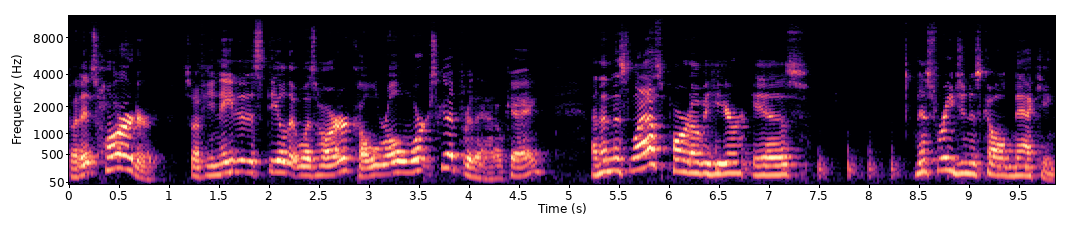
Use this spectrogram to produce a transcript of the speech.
But it's harder. So if you needed a steel that was harder, cold roll works good for that, okay? And then this last part over here is, this region is called necking.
